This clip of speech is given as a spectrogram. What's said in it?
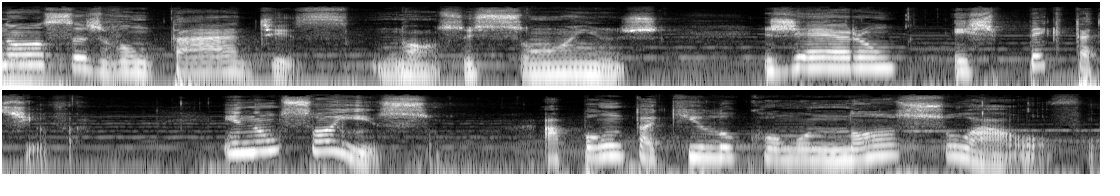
Nossas vontades, nossos sonhos geram expectativa. E não só isso, aponta aquilo como nosso alvo.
